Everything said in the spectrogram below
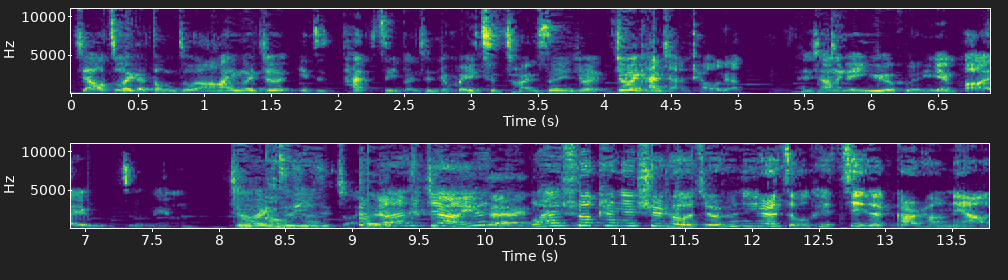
只要做一个动作，然后因为就一直它自己本身就会一直转，所以你就就会看起来很漂亮，很像那个音乐盒里面芭蕾舞者那样。就会自己一直转。原来是这样，因为我还说看电视的时候，我觉得说那些人怎么可以自己在杆上那样？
